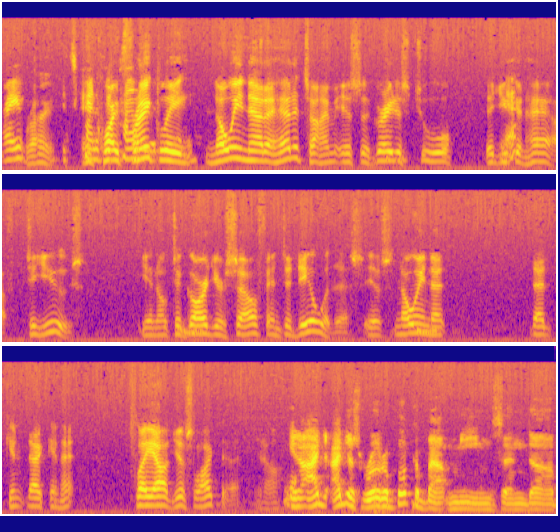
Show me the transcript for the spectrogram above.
right? Right. It's kind and of quite frankly, knowing that ahead of time is the greatest tool that you yeah. can have to use. You know, to guard yourself and to deal with this is knowing mm-hmm. that that can that can play out just like that. You know. You know, I, I just wrote a book about memes and uh,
